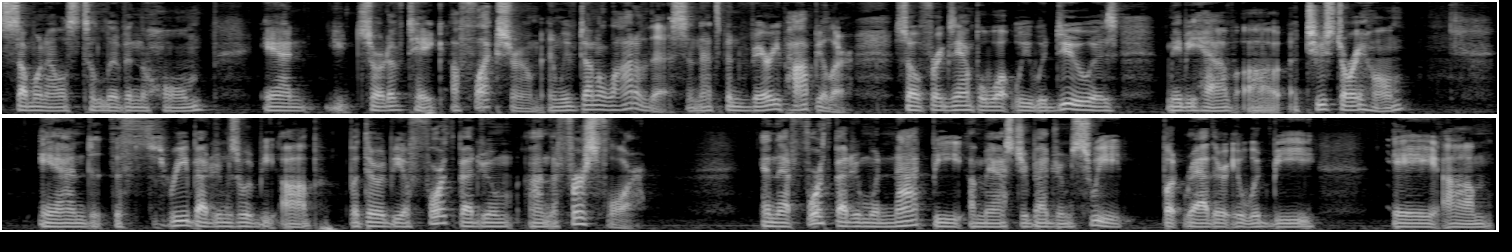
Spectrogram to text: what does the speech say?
someone else to live in the home and you sort of take a flex room. And we've done a lot of this and that's been very popular. So for example what we would do is maybe have a, a two-story home and the three bedrooms would be up but there would be a fourth bedroom on the first floor. And that fourth bedroom would not be a master bedroom suite but rather it would be a um,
